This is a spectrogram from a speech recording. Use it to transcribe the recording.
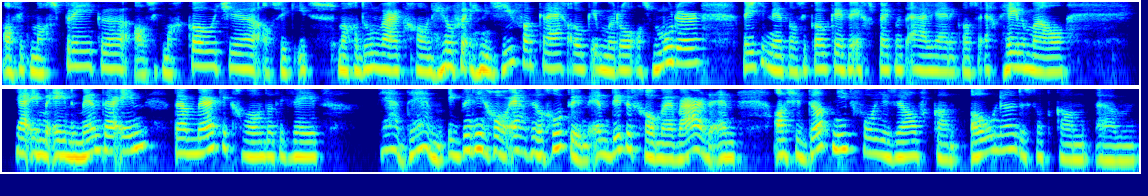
als ik mag spreken, als ik mag coachen, als ik iets mag doen waar ik gewoon heel veel energie van krijg, ook in mijn rol als moeder. Weet je, net was ik ook even in gesprek met Alia en ik was echt helemaal ja, in mijn element daarin. Daar merk ik gewoon dat ik weet, ja, damn, ik ben hier gewoon echt heel goed in. En dit is gewoon mijn waarde. En als je dat niet voor jezelf kan ownen, dus dat kan, um,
